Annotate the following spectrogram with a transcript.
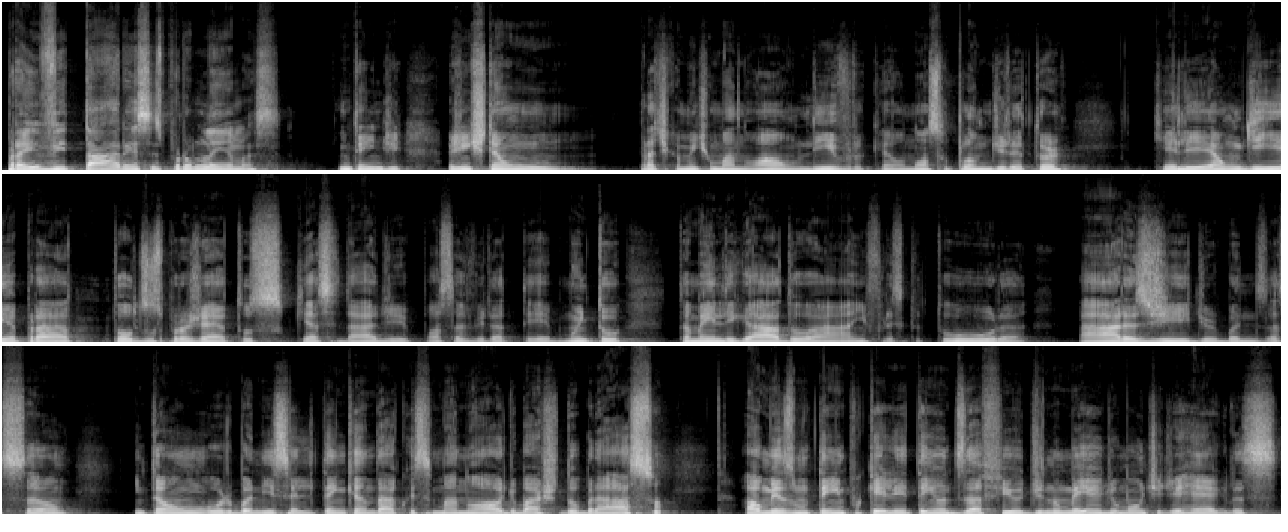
para evitar esses problemas. Entendi. A gente tem um praticamente um manual, um livro que é o nosso plano diretor, que ele é um guia para todos os projetos que a cidade possa vir a ter, muito também ligado à infraestrutura, a áreas de, de urbanização. Então, o urbanista ele tem que andar com esse manual debaixo do braço, ao mesmo tempo que ele tem o desafio de, no meio de um monte de regras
